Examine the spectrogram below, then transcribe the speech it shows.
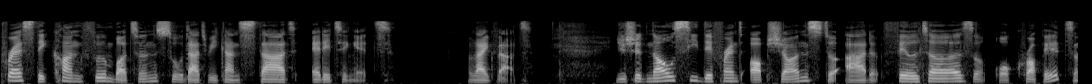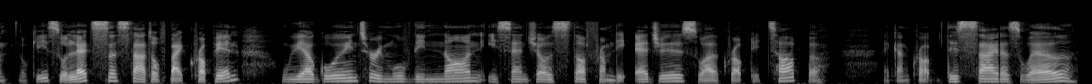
Press the confirm button so that we can start editing it, like that. You should now see different options to add filters or crop it, okay? So let's start off by cropping. We are going to remove the non-essential stuff from the edges, so I'll crop the top. I can crop this side as well.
